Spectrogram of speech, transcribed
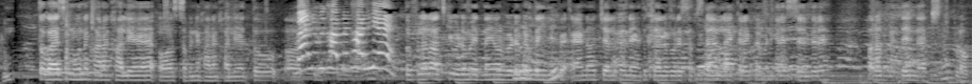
nona तो गाय हम लोगों ने खाना खा लिया है और सभी ने खाना खा लिया है तो मैंने खा लिया है। तो फ़िलहाल आज की वीडियो में इतना ही और वीडियो करते हैं यहीं पे एंड और चैनल पे नए हैं तो चैनल को सब्सक्राइब लाइक करें कमेंट करें शेयर करें और अब मिलते हैं नेक्स्ट ब्लॉग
